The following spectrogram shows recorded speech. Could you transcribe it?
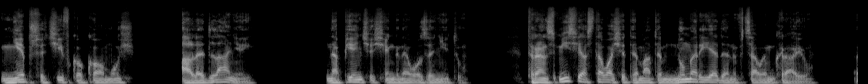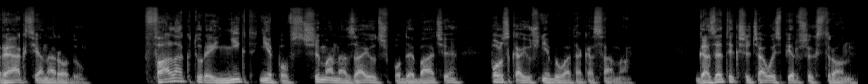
nie przeciwko komuś, ale dla niej? Napięcie sięgnęło zenitu. Transmisja stała się tematem numer jeden w całym kraju. Reakcja narodu. Fala, której nikt nie powstrzyma nazajutrz po debacie, Polska już nie była taka sama. Gazety krzyczały z pierwszych stron.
